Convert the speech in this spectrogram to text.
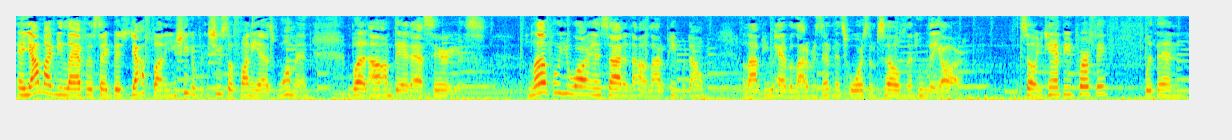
And y'all might be laughing and say, "Bitch, y'all funny. You she she's a funny ass woman," but I'm dead ass serious. Love who you are inside and out. A lot of people don't. A lot of people have a lot of resentment towards themselves and who they are. So you can't be perfect within.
